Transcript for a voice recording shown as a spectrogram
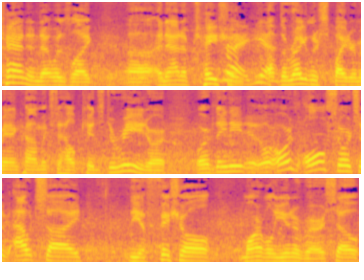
canon. That was like uh, an adaptation Right, yeah. of the regular Spider-Man comics to help kids to read, or or if they need, or, or all sorts of outside the official Marvel universe. So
